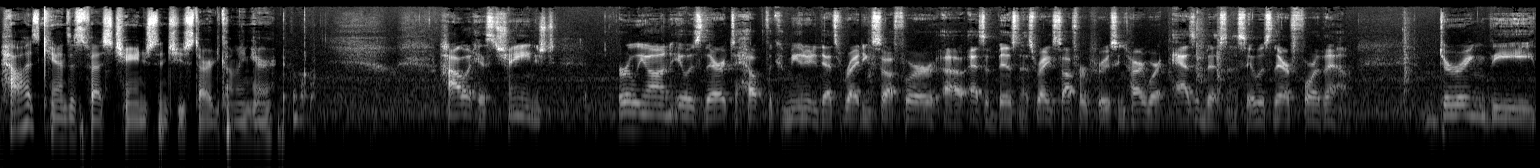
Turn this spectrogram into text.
How has Kansas Fest changed since you started coming here? How it has changed. Early on, it was there to help the community that's writing software uh, as a business, writing software, producing hardware as a business. It was there for them. During the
